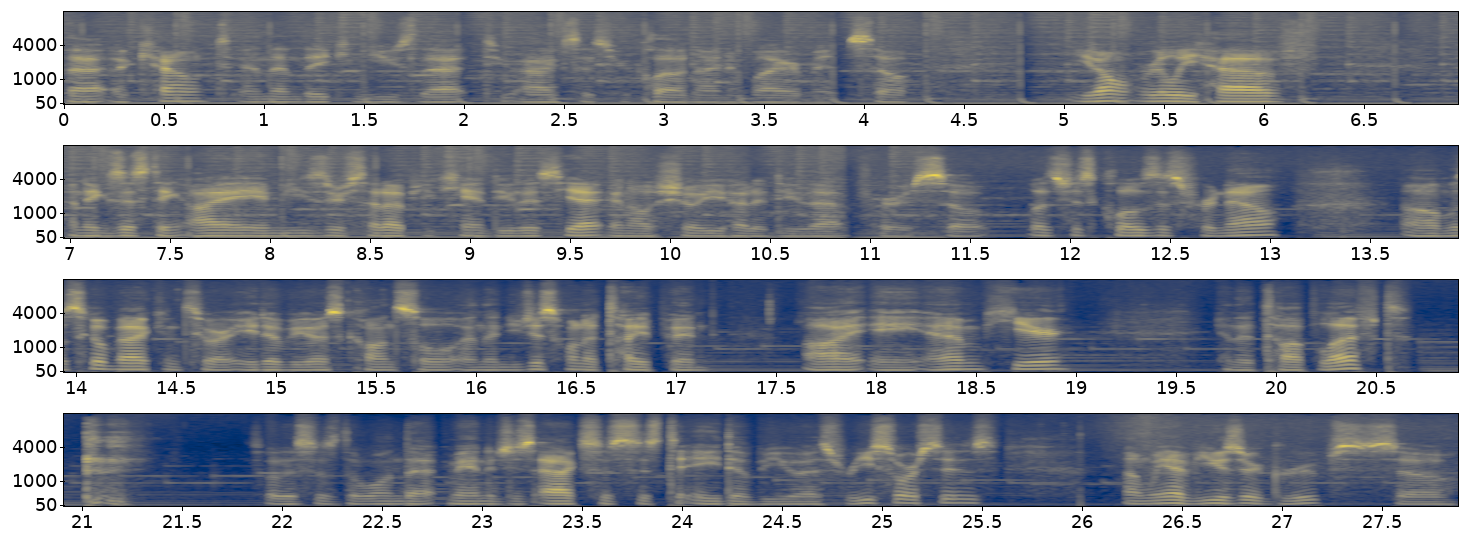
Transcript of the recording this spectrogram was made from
that account, and then they can use that to access your Cloud9 environment. So you don't really have an existing IAM user setup, you can't do this yet, and I'll show you how to do that first. So let's just close this for now. Um, let's go back into our AWS console, and then you just want to type in IAM here in the top left. so this is the one that manages accesses to AWS resources. Um, we have user groups, so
